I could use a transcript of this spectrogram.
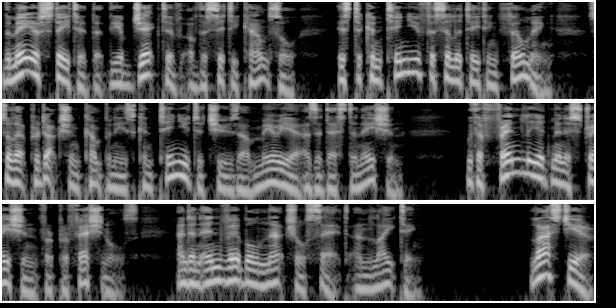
The mayor stated that the objective of the city council is to continue facilitating filming so that production companies continue to choose Almeria as a destination, with a friendly administration for professionals and an enviable natural set and lighting. Last year,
